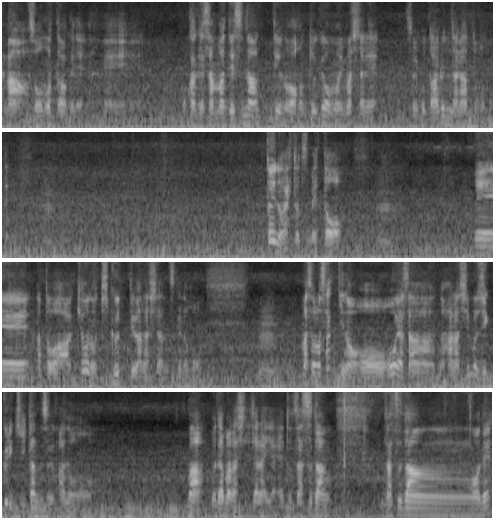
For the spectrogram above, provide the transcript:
うん、まあそう思ったわけで、えーおかげさまですなっていうのは本当に今日思いましたね。そういうことあるんだなと思って、うん、というのが一つ目と、うん、であとは今日の聞くっていう話なんですけども、うん。まあ、そのさっきの大家さんの話もじっくり聞いたんです。あのまあ無駄話じゃないや、えっと、雑談。雑談をね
